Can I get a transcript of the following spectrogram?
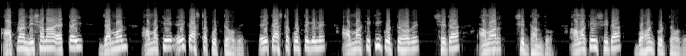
আপনার নিশানা একটাই, যেমন আমাকে এই কাজটা করতে হবে। এই কাজটা করতে গেলে আমাকে কি করতে হবে? সেটা আমার সিদ্ধান্ত। আমাকেই সেটা বহন করতে হবে।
